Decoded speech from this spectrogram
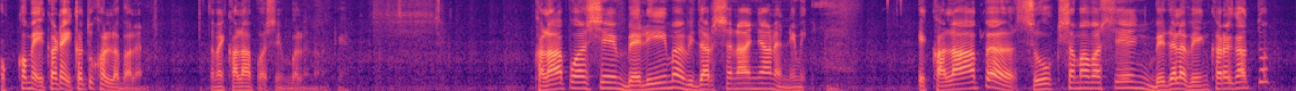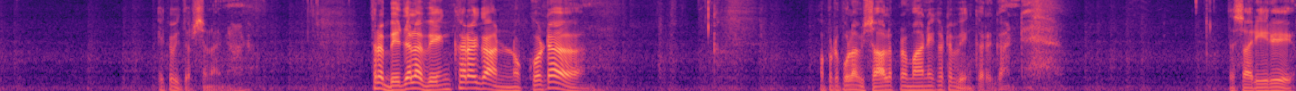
ඔක්කොම එකට එකතු කරලා බලනවා. තමයි කලාප වශයෙන් බලනවා කියන්නේ. කලාප වශයෙන් බැලීම විදර්ශනා ඥාන නෙමෙයි. ඒ කලාප සූක්ෂම වශයෙන් බෙදලා වෙන් කරගත්තොත් ඒක විදර්ශනා ඥාන. ତර බෙදලා වෙන් කරගන්නකොට අපිට පුළුවන් විශාල ප්‍රමාණයකට වෙන් කරගන්න. ශරීරයේ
